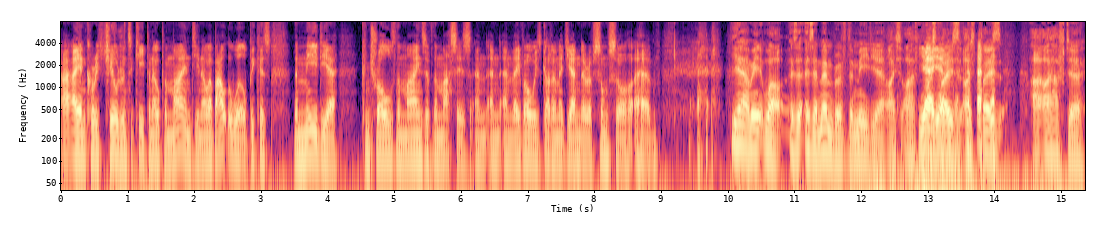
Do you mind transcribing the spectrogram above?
I encourage children to keep an open mind, you know, about the world because the media controls the minds of the masses, and, and, and they've always got an agenda of some sort. Um, yeah, I mean, well, as a, as a member of the media, I, I, yeah, I suppose, yeah. I suppose I, I, have to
